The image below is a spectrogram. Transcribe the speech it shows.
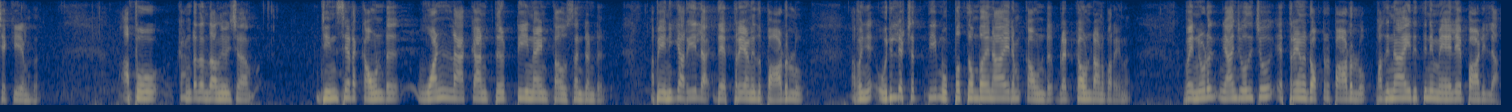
ചെക്ക് ചെയ്യണത് അപ്പോൾ കണ്ടത് എന്താണെന്ന് ചോദിച്ചാൽ ജിൻസയുടെ count one lakh and thirty nine thousand ഉണ്ട്. അപ്പോൾ എനിക്കറിയില്ല ഇത് എത്രയാണ് ഇത് പാടുള്ളൂ. അപ്പോൾ ഒരു ലക്ഷത്തി മുപ്പത്തൊമ്പതിനായിരം കൗണ്ട് ബ്ലഡ് കൗണ്ടാണ് പറയുന്നത്. അപ്പോൾ എന്നോട് ഞാൻ ചോദിച്ചു എത്രയാണ് ഡോക്ടർ പാടുള്ളൂ? പതിനായിരത്തിന് മേലെ പാടില്ല.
